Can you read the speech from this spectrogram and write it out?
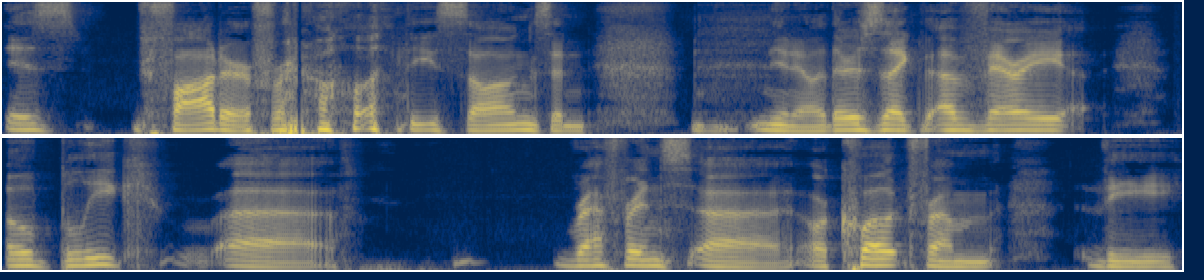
is fodder for all of these songs. And you know there's like a very oblique uh, reference uh, or quote from the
